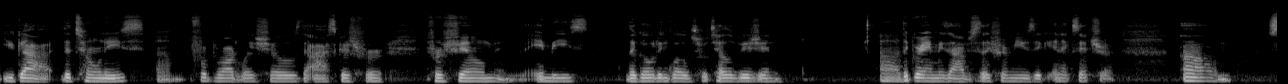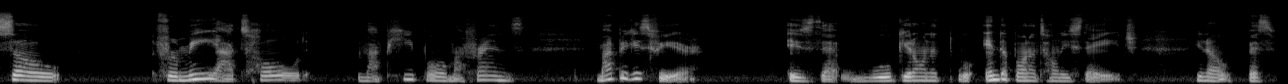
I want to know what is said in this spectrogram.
you got the Tonys um, for Broadway shows, the Oscars for for film and Emmys, the Golden Globes for television, uh, the Grammys obviously for music and etc. Um, so for me, I told my people, my friends, my biggest fear is that we'll get on a, we'll end up on a Tony stage, you know, best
